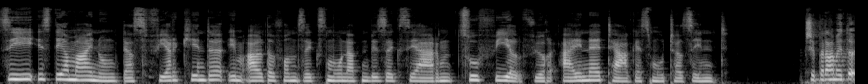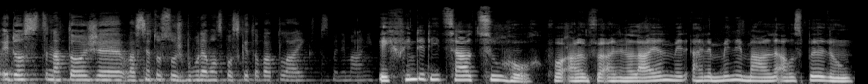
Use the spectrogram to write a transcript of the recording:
Sie ist der Meinung, dass vier Kinder im Alter von sechs Monaten bis sechs Jahren zu viel für eine Tagesmutter sind. Ich finde die Zahl zu hoch, vor allem für einen Laien mit einer minimalen Ausbildung.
